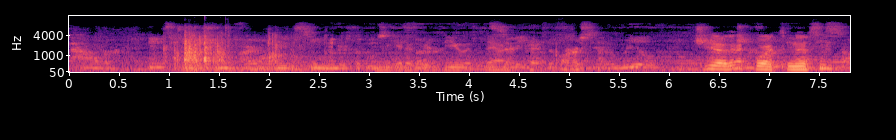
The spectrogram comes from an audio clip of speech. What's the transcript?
power in its tradition prior to the scene under the most get a good view of down Seti at the the first had a real Yeah, that's what's missing.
